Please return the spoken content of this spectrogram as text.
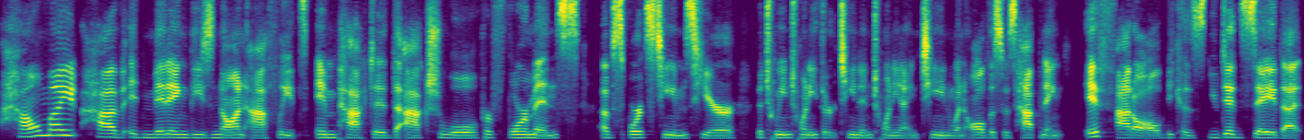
how might have admitting these non athletes impacted the actual performance of sports teams here between 2013 and 2019 when all this was happening, if at all? Because you did say that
